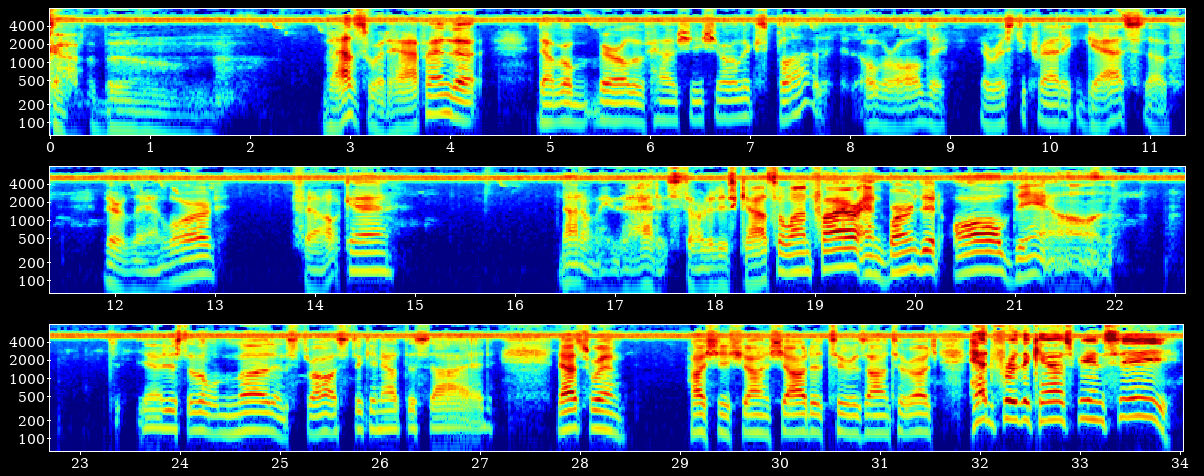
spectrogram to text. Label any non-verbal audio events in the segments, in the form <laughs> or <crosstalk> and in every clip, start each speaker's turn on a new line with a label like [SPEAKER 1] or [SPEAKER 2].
[SPEAKER 1] Kaboom. That's what happened. The double barrel of hashish oil exploded over all the aristocratic guests of their landlord, Falcon. Not only that, it started his castle on fire and burned it all down. You know, just a little mud and straw sticking out the side. That's when Hashishan shouted to his entourage, Head for the Caspian Sea!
